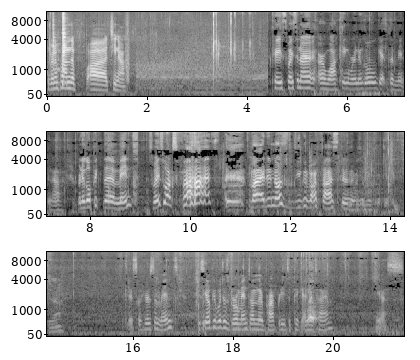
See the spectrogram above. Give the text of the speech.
We're gonna put on the uh, tea now. Okay, Spice and I are walking. We're gonna go get the mint now. We're gonna go pick the mint. Spice walks fast, but I didn't know you could walk faster than me. Okay, so here's the mint. You see how people just grow mint on their property to pick anytime? Yes.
